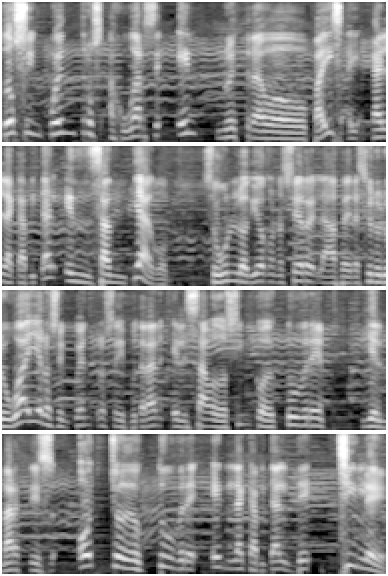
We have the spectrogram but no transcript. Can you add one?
dos encuentros a jugarse en nuestro país, acá en la capital, en Santiago. Según lo dio a conocer la Federación Uruguaya, los encuentros se disputarán el sábado 5 de octubre y el martes 8 de octubre en la capital de Chile.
